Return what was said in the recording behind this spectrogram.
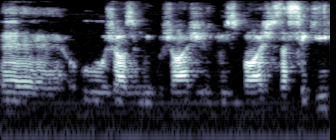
é, o Jorge, Jorge Luiz Borges a seguir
